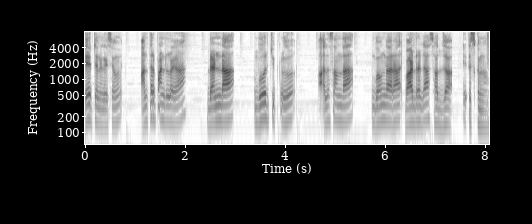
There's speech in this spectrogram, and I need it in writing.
వేరుశనగ వేసాము. అంతర పంటలుగా బెండ గోరుచిక్కుడు అలసంద గోంగూర బార్డర్గా సజ్జ వేసుకున్నాం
